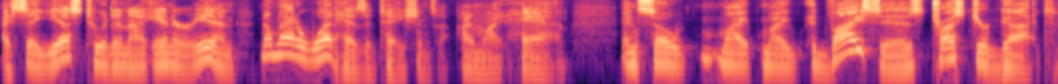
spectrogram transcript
I say yes to it and I enter in no matter what hesitations I might have. And so my my advice is trust your gut.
